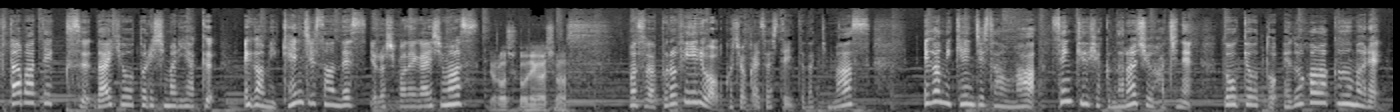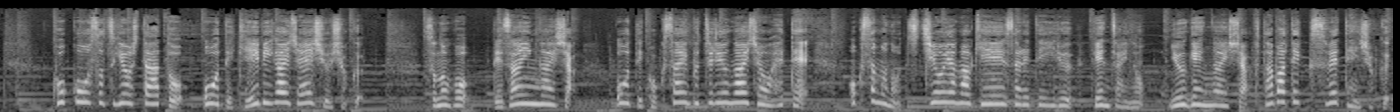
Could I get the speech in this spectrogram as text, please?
双葉テックス代表取締役江上健二さんです。よろしくお願いします。よろしくお願いします。まずはプロフィールをご紹介させていただきます。江上健二さんは1978年東京都江戸川区生まれ高校を卒業した後大手警備会社へ就職。その後デザイン会社大手国際物流会社を経て奥様の父親が経営されている現在の有限会社双葉テックスへ転職。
